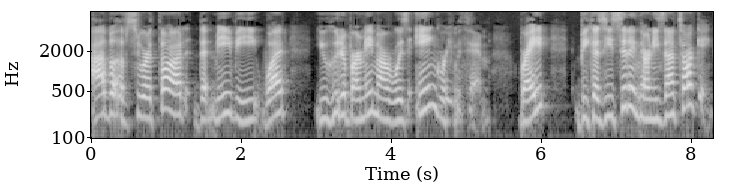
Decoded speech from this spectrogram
Abba of Sur thought that maybe what Yehuda Bar Memar was angry with him, right? Because he's sitting there and he's not talking.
